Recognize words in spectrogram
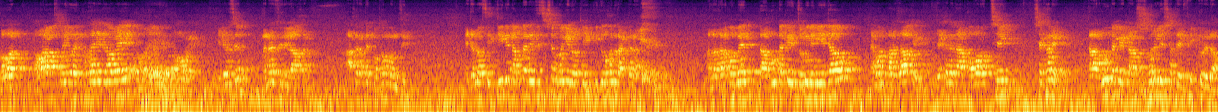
কবর। আবার আওয়াজ কোথায় যেতে হবে? কবরে। এটা হচ্ছে মানাজিল আখিরা। আখিরাতের প্রথম মঞ্জিল। এজন্য সিজিনে নামটা রেজিস্ট্রেশন হয়ে গেল, ঠিক, কিন্তু ওখানে রাখবে না। আল্লাহ তারা বলবেন, তার রুটাকে জমিনে নিয়ে যাও, এমন বারজাকে যেখানে তার কবর হচ্ছে, সেখানে তার রুটাকে তার শরীরের সাথে ফিট করে দাও।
